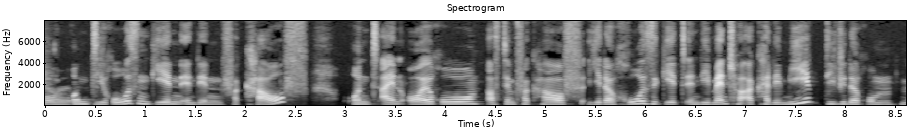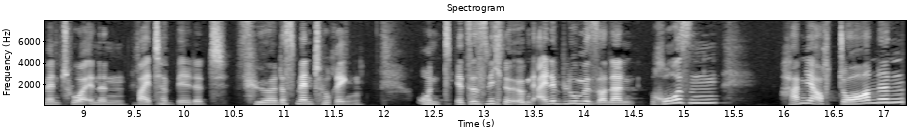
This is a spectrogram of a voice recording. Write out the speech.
Toll. Und die Rosen gehen in den Verkauf und ein Euro aus dem Verkauf jeder Rose geht in die Mentorakademie, die wiederum MentorInnen weiterbildet für das Mentoring. Und jetzt ist nicht nur irgendeine Blume, sondern Rosen haben ja auch Dornen,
